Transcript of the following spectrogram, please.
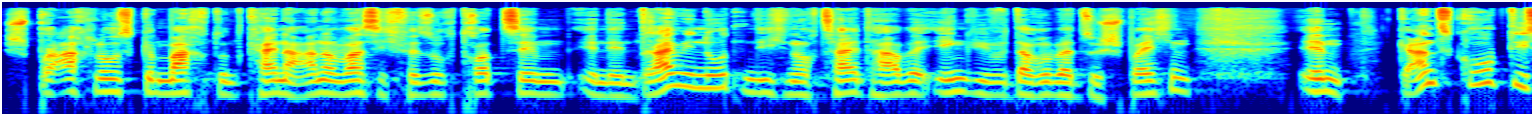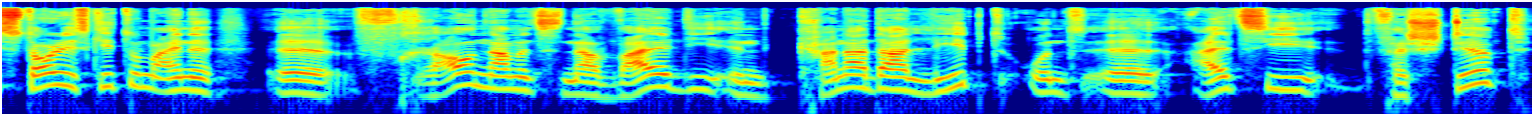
sprachlos gemacht und keine Ahnung was. Ich versuche trotzdem in den drei Minuten, die ich noch Zeit habe, irgendwie darüber zu sprechen. Ähm, ganz grob die Story, es geht um eine äh, Frau namens Nawal, die in Kanada lebt und äh, als sie verstirbt,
